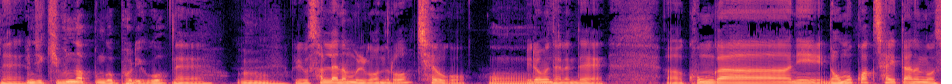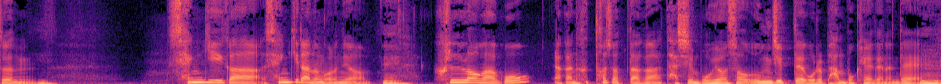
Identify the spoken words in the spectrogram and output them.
네. 왠지 기분 나쁜 거 버리고, 네. 어, 그리고 설레는 물건으로 채우고 어. 이러면 되는데 어, 공간이 너무 꽉 차 있다는 것은 생기가 생기라는 거는요. 네. 흘러가고 약간 흩어졌다가 다시 모여서 응집되고를 반복해야 되는데 음.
